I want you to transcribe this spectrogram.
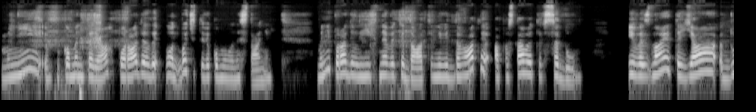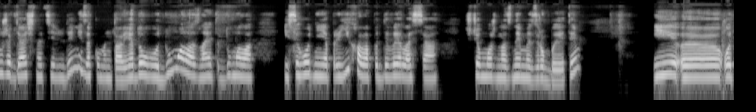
Мені в коментарях порадили, от бачите, в якому вони стані. Мені порадили їх не викидати, не віддавати, а поставити в саду. І ви знаєте, я дуже вдячна цій людині за коментар. Я довго думала, знаєте, думала, і сьогодні я приїхала, подивилася, що можна з ними зробити. І е, от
